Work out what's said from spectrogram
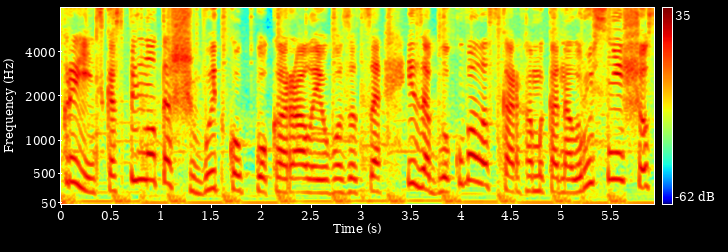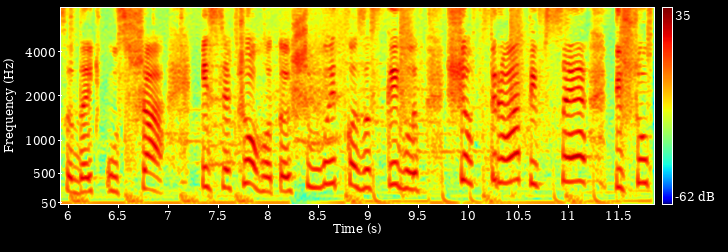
Українська спільнота швидко покарала його за це і заблокувала скаргами канал Русні, що сидить у США. Після чого той швидко заскиглив, що втратив все, пішов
